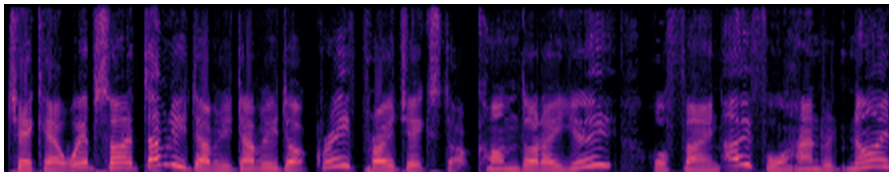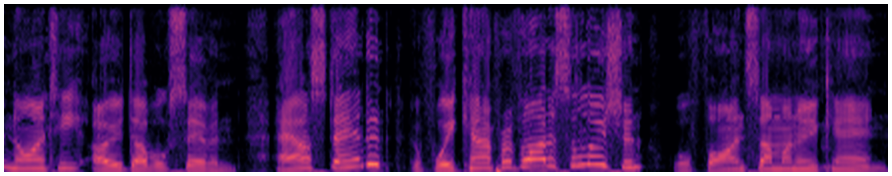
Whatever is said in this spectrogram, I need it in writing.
Check our website www.grieveprojects.com.au or phone 0400 990 077. Our standard, if we can't provide a solution, we'll find someone who can.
